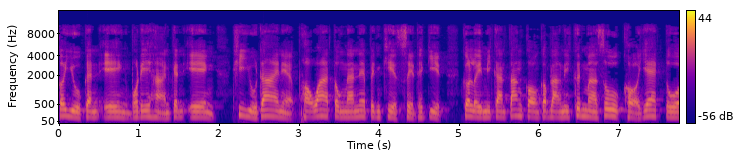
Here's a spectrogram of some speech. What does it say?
ก็อยู่กันเองบริหารกันเองที่อยู่ได้เนี่ยเพราะว่าตรงนั้นเนี่ยเป็นเขตเศรษฐกิจก็เลยมีการตั้งกองกำลังนี้ขึ้นมาสู้ขอแยกตัว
